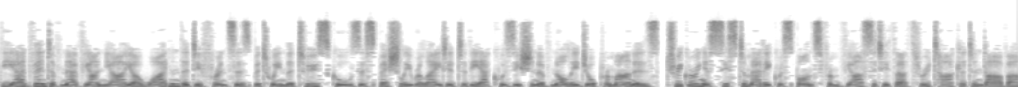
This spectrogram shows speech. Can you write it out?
The advent of Navyanyaya widened the differences between the two schools especially related to the acquisition of knowledge or pramanas, triggering a systematic response from Vyasatirtha through Tarkatandava.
